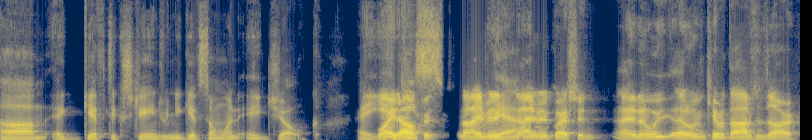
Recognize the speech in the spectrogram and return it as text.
um, a gift exchange when you give someone a joke? A White Yankees- elephant. Not even. Yeah. Not even a question. I know. we- I don't even care what the options are.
